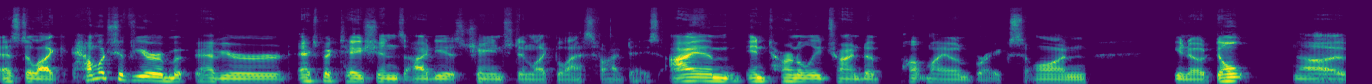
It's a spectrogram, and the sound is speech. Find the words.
as to like how much of your have your expectations ideas changed in like the last five days? I am internally trying to pump my own brakes on you know don't uh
